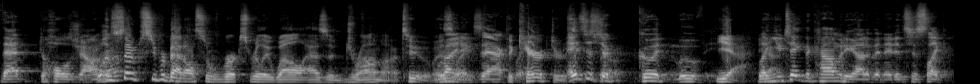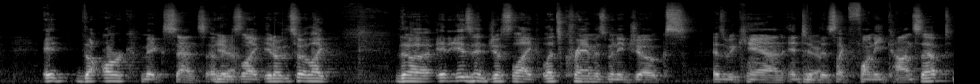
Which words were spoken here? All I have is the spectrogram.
that that whole genre. Well, so Superbad also works really well as a drama too. It's right, like exactly. The characters. It's just so- a good movie. Yeah, Like yeah. you take the comedy out of it, and it's just like it. The arc makes sense, and Yeah. there's like you know, so like the it isn't just like let's cram as many jokes as we can into Yeah. This like funny concept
